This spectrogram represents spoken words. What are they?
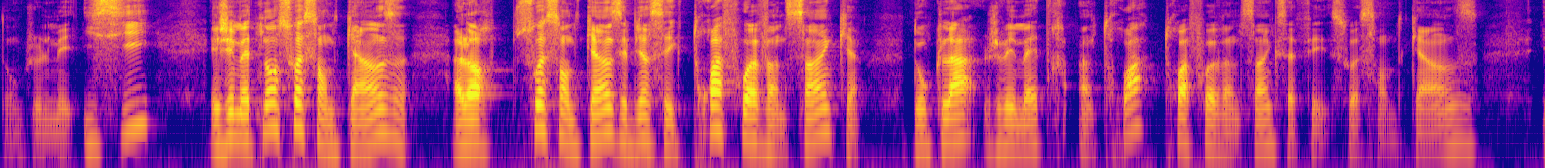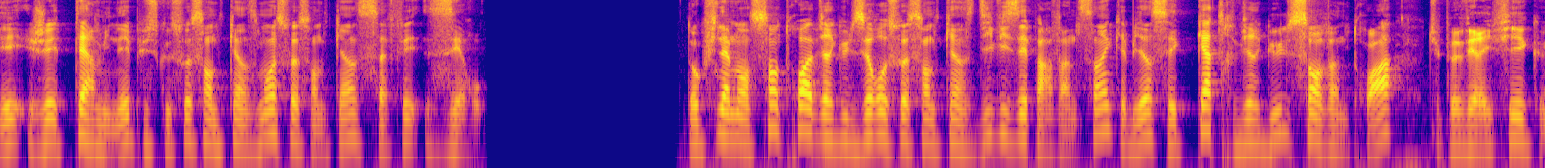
Donc je le mets ici. Et j'ai maintenant 75. Alors 75, eh bien c'est 3 fois 25. Donc là, je vais mettre un 3. 3 fois 25, ça fait 75 et j'ai terminé puisque 75 moins 75 ça fait 0. Donc finalement 103,075 divisé par 25, eh bien c'est 4,123. Tu peux vérifier que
